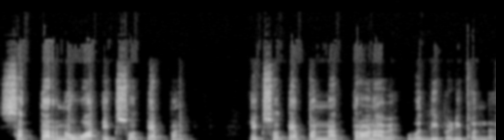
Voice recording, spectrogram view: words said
સત્તર, નવ્વા, એકસો ત્રેપન. એકસો ત્રેપન ના ત્રણ આવે, વધી પડી પંદર.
